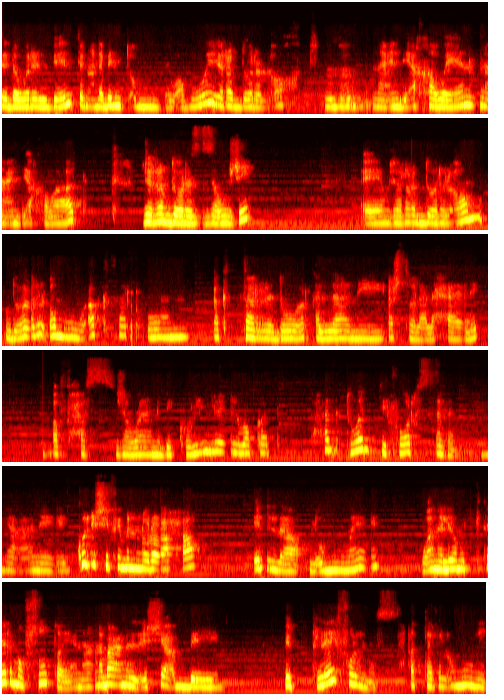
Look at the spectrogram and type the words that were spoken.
دور البنت إنه أنا بنت أمي وأبوي جربت دور الأخت. أنا عندي أخوين أنا عندي أخوات. جربت دور الزوجة إيه، وجربت دور الأم. ودور الأم هو أكثر أم أكثر دور خلاني أشتغل على حالي. أفحص جوانبي كل الوقت. هذا 24/7 يعني كل إشي في منه راحة إلا الأمومة. وأنا اليوم كتير مبسوطة. يعني أنا بعمل الأشياء ب ب playfulness حتى في الأمومة.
